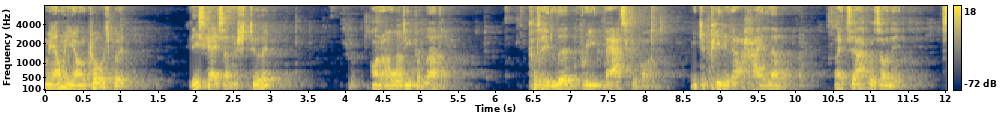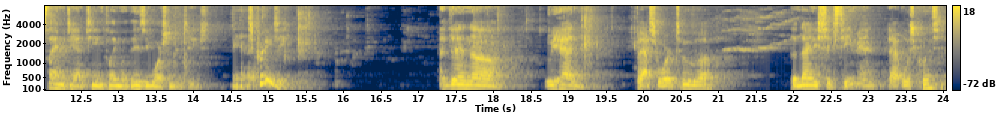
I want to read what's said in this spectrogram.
I mean, I'm a young coach, but these guys understood on a whole deeper level because they lived, breathed basketball and competed at a high level. Like Jacque was on the Slam Jam team playing with Izzy Washington James. Man, it's crazy. And then uh, we had, fast forward to uh, the 96 team, man. That was Quincy.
